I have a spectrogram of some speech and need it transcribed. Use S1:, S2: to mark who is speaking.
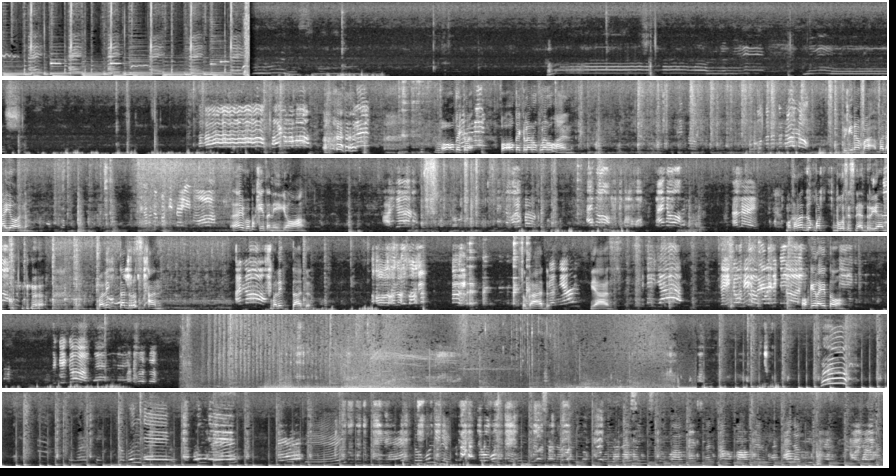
S1: Oo, okay, kla Oo, okay, klaro-klaruhan. Sige na, pa padayon.
S2: Ang pakitain mo.
S1: Ay, papakita niyo.
S2: Ayan. Ano? Ano? Alay.
S1: Makaradlok ba't boses ni Adrian? Baliktad, Rusan.
S2: Ano?
S1: Baliktad.
S2: Oh, ano?
S1: Sugad.
S2: Ganyan?
S1: Yes.
S2: Baliktad.
S1: Okay ra ito.
S2: I love you.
